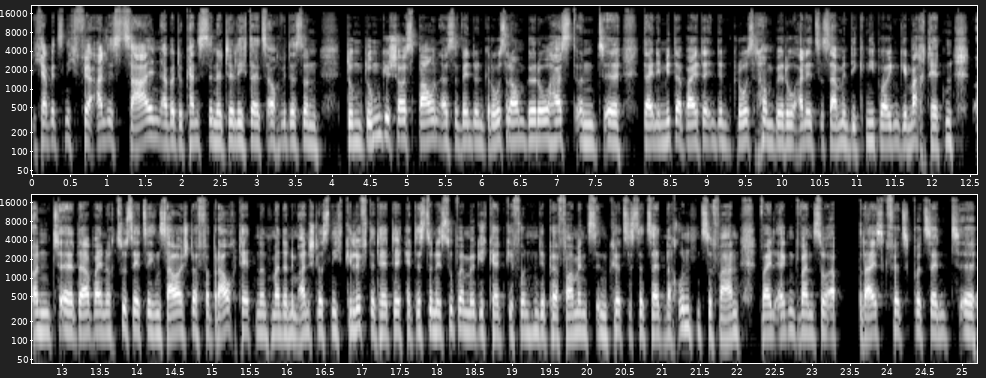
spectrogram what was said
ich habe jetzt nicht für alles Zahlen, aber du kannst dir natürlich da jetzt auch wieder so ein Dumm-Dumm-Geschoss bauen. Also wenn du ein Großraumbüro hast und äh, deine Mitarbeiter in dem Großraumbüro alle zusammen die Kniebeugen gemacht hätten und äh, dabei noch zusätzlichen Sauerstoff verbraucht hätten und man dann im Anschluss nicht gelüftet hätte, hättest du eine super Möglichkeit gefunden, die Performance in kürzester Zeit nach unten zu fahren, weil irgendwann so ab 30, 40 Prozent äh,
